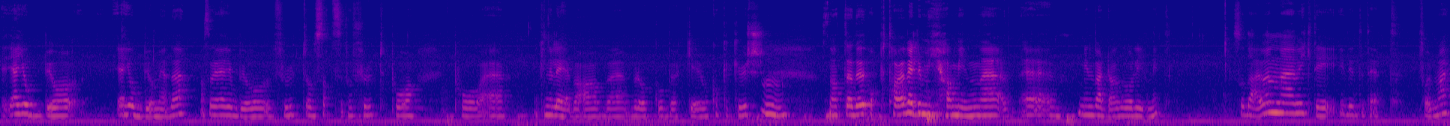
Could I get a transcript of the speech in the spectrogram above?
jeg jobber jo, jeg jobber jo med det. Altså, jeg jobber jo fullt og satser for fullt på, på eh, å kunne leve av eh, blogg og kokkekurs. Mm. Sånn at det opptar veldig mye av min, eh, min hverdag og livet mitt. Så det er jo en eh, viktig identitet for meg,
